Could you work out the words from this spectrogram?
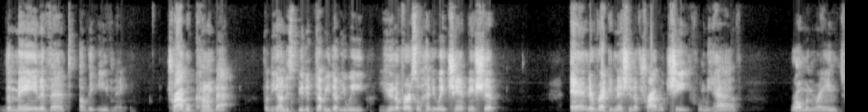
the main event of the evening Tribal Combat for the undisputed WWE Universal Heavyweight Championship and in recognition of Tribal Chief when we have Roman Reigns,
